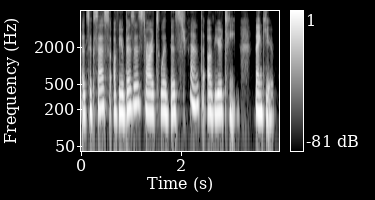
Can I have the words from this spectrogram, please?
that success of your business starts with the strength of your team. Thank you.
